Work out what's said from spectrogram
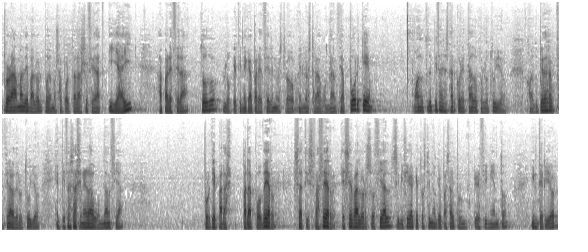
programa de valor podemos aportar a la sociedad. Y ahí aparecerá todo lo que tiene que aparecer en, nuestro, en nuestra abundancia. Porque cuando tú empiezas a estar conectado con lo tuyo, cuando tú empiezas a funcionar de lo tuyo, empiezas a generar abundancia, porque para, para poder satisfacer ese valor social significa que tú has tenido que pasar por un crecimiento interior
